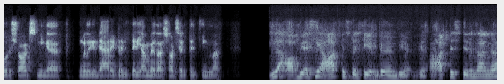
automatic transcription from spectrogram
ஒரு ஷார்ட்ஸ் நீங்க உங்களுக்கு டேரக்டருக்கு தெரியாம ஏதாவது ஷார்ட்ஸ் எடுத்திருக்கீங்களா? இல்ல ஆப்வியஸ்லி ஆர்டிஸ்ட் வச்சு எடுக்கவே முடியாது. ஆர்டிஸ்ட் இருந்தாங்கன்னா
